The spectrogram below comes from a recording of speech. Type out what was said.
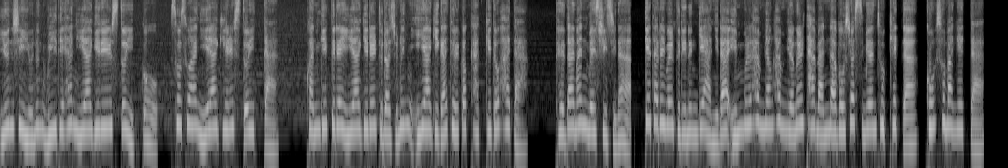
윤시윤은 위대한 이야기일 수도 있고 소소한 이야기일 수도 있다. 관객들의 이야기를 들어주는 이야기가 될 것 같기도 하다. 대단한 메시지나 깨달음을 드리는 게 아니라 인물 한 명한 명을 다 만나보셨으면 좋겠다 고 소망했다.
